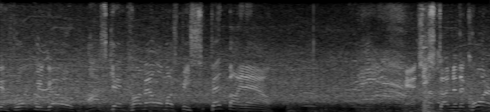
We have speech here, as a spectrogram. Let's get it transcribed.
Back and forth we go. Asuka and Carmella must be spent by now. And she's stunned in the corner.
